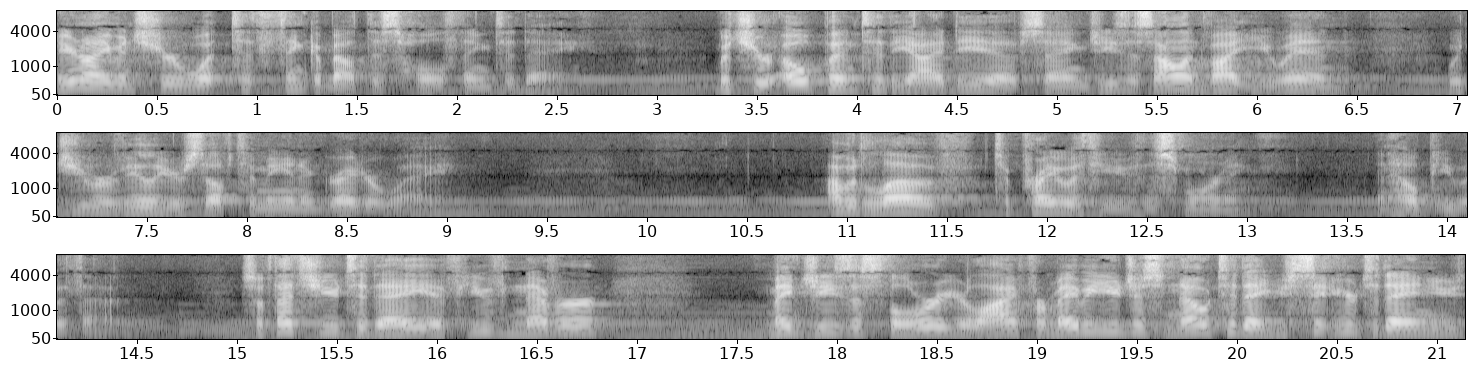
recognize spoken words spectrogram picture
you're not even sure what to think about this whole thing today. But you're open to the idea of saying, Jesus, I'll invite you in. Would you reveal yourself to me in a greater way? I would love to pray with you this morning and help you with that. So if that's you today, if you've never made Jesus the Lord of your life, or maybe you just know today, you sit here today and you,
